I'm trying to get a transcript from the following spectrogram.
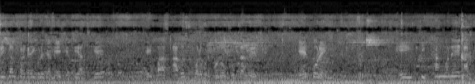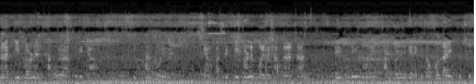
কুড়িগ্রাম সরকারি কলেজে আমি এসেছি আজকে। এই পাঁচ আগস্ট পরবর্তী কোনো অভ্যুত্থান হয়েছে। এরপরে এই শিক্ষাঙ্গনে আপনারা কি ধরনের ছাত্র রাজনীতি চান? শিক্ষার পরিবেশ। ক্যাম্পাসে কি ধরনের পরিবেশ আপনারা চান? দীর্ঘদিন ধরে ছাত্রলীগের একটি দখলদারিত্ব ছিল।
